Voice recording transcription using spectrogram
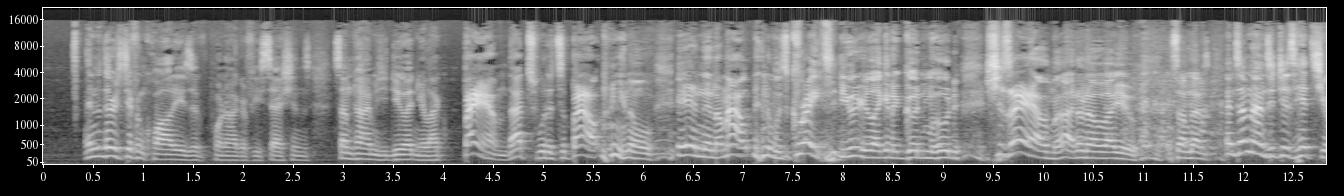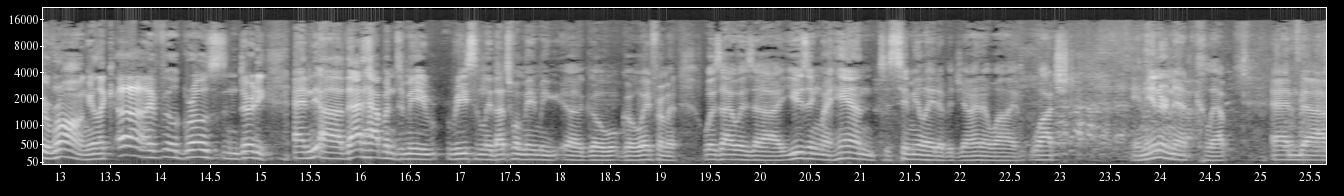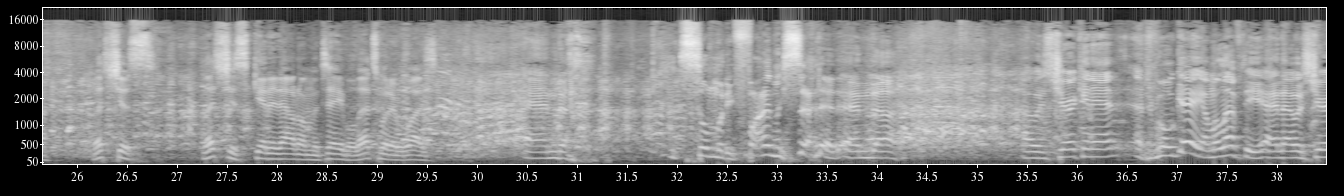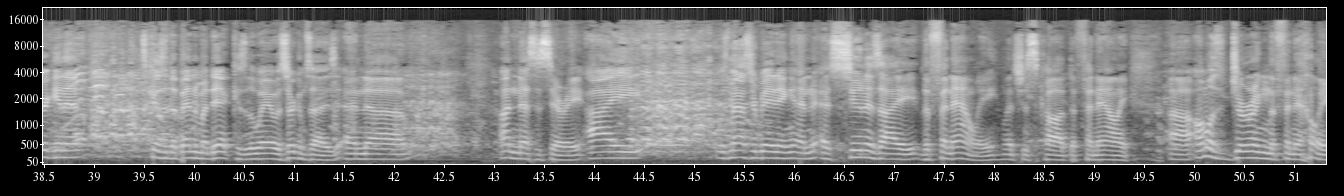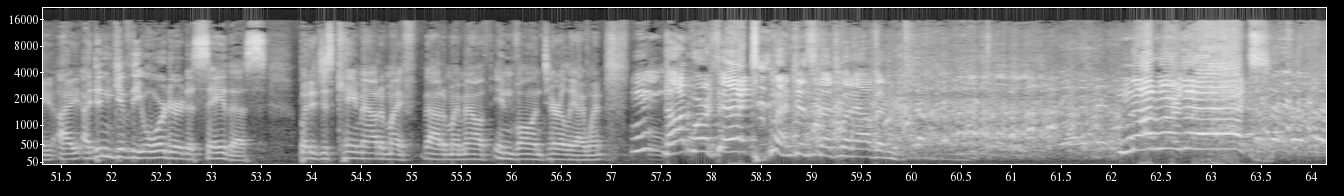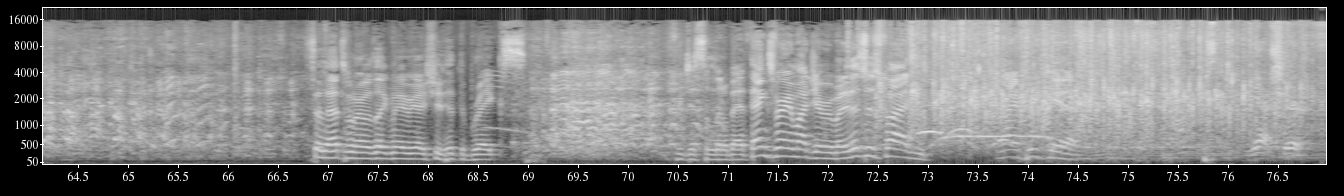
and there's different qualities of pornography sessions. Sometimes you do it and you're like, bam, that's what it's about. you know, in and I'm out, and it was great. And you, you're like in a good mood. Shazam! I don't know about you. Sometimes, and sometimes it just hits you wrong. You're like, ah, I feel gross and dirty. And uh, that happened to me recently. That's what made me uh, go go away from it. Was I was uh, using my hand to simulate a vagina while I watched an internet clip, and uh, let's just let's just get it out on the table. That's what it was and uh, somebody finally said it, and uh, I was jerking it. And I'm okay, I'm a lefty, and I was jerking it. It's because of the bend of my dick, because of the way I was circumcised, and uh, unnecessary. I was masturbating, and as soon as I the finale, let's just call it the finale, uh, almost during the finale, I, I didn't give the order to say this but it just came out of my out of my mouth involuntarily. I went, "Mm, "Not worth it." just that's what happened. Not worth it. So that's when I was like, maybe I should hit the brakes for just a little bit. Thanks very much, everybody. This was fun, I appreciate it. Yeah, sure.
